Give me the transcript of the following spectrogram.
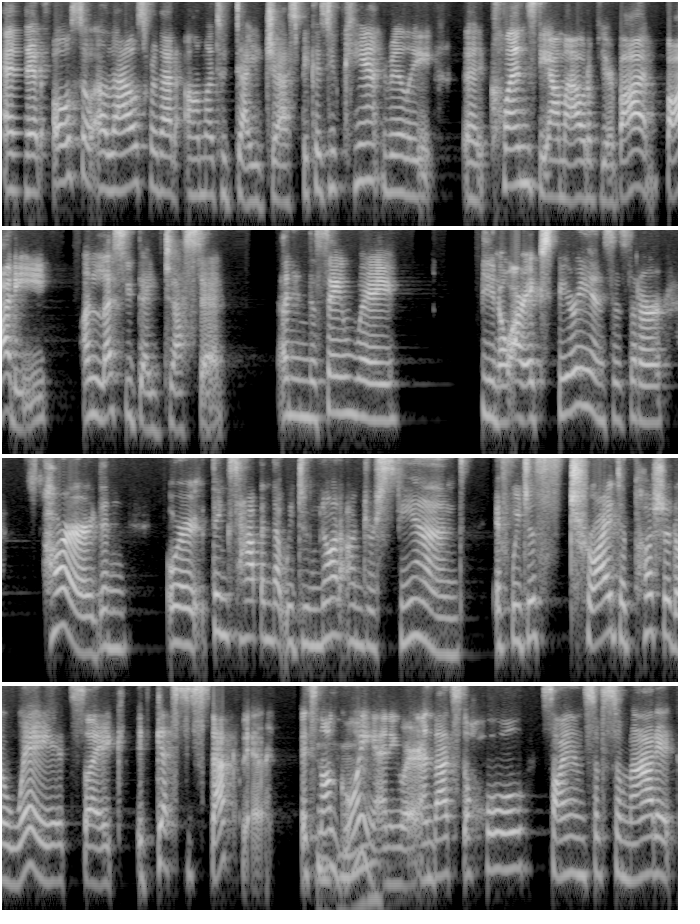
And it also allows for that ama to digest because you can't really uh, cleanse the ama out of your bo- body unless you digest it. And in the same way, you know, our experiences that are hard and or things happen that we do not understand, if we just try to push it away, it's like it gets stuck there. It's not mm-hmm. going anywhere. And that's the whole science of somatic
